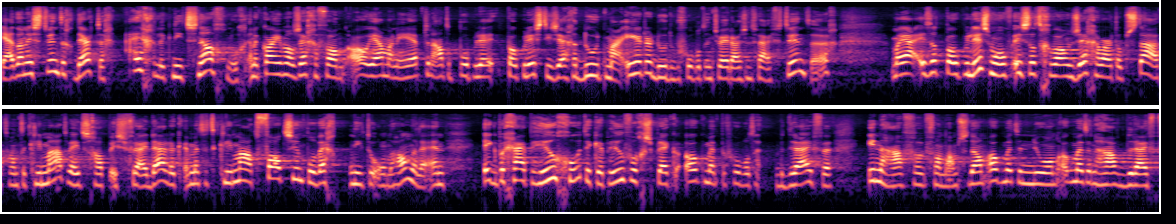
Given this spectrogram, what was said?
Ja, dan is 2030 eigenlijk niet snel genoeg. En dan kan je wel zeggen van, oh ja, maar nee, je hebt een aantal populi- populisten die zeggen, doe het maar eerder, doe het bijvoorbeeld in 2025. Maar ja, is dat populisme of is dat gewoon zeggen waar het op staat? Want de klimaatwetenschap is vrij duidelijk. En met het klimaat valt simpelweg niet te onderhandelen. En ik begrijp heel goed, ik heb heel veel gesprekken ook met bijvoorbeeld bedrijven in de haven van Amsterdam. Ook met een Nuon, ook met een havenbedrijf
